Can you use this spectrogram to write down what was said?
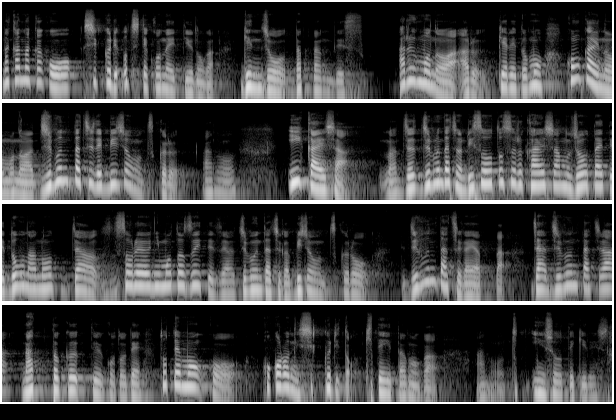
なかなかこうしっくり落ちてこないっていうのが現状だったんです。あるものはあるけれども今回のものは自分たちでビジョンを作る。あのいい会社、まあ、自分たちの理想とする会社の状態ってどうなの？じゃあそれに基づいてじゃあ自分たちがビジョンを作ろう。自分たちがやった。じゃあ自分たちは納得っていうことでとてもこう心にしっくりときていたのがあの印象的でした。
